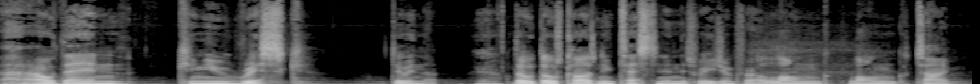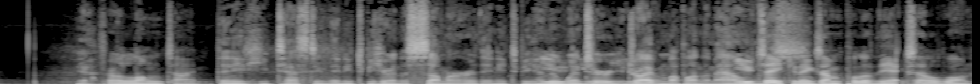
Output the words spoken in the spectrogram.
how then can you risk doing that? Yeah. Tho- Those cars need testing in this region for a long, long time. Yeah. For a long time. They need heat testing. They need to be here in the summer. They need to be here in You- the winter. You, you- drive them up on the mountains. You take an example of the XL1,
